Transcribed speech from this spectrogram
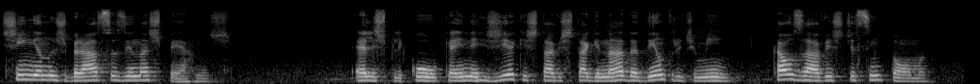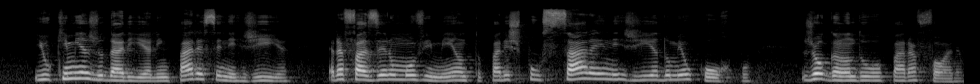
tinha nos braços e nas pernas. Ela explicou que a energia que estava estagnada dentro de mim causava este sintoma. E o que me ajudaria a limpar essa energia era fazer um movimento para expulsar a energia do meu corpo, jogando-o para fora.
